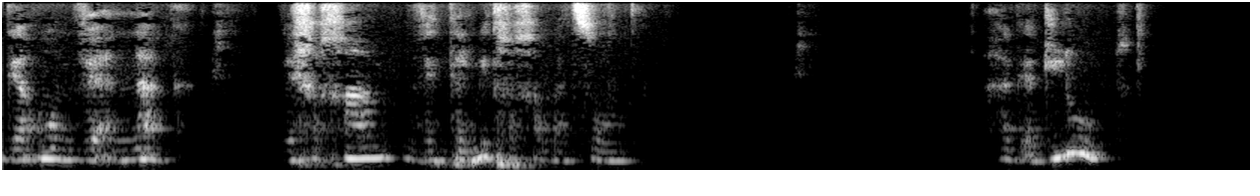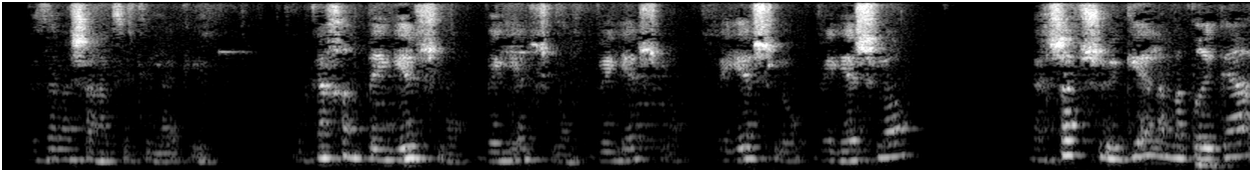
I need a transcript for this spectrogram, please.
גאון וענק וחכם ותלמיד חכם עצום, הגדלות, וזה מה שרציתי להגיד, כל כך הרבה יש לו, ויש לו, ויש לו, ויש לו, ויש לו, ועכשיו שהוא הגיע למדרגה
